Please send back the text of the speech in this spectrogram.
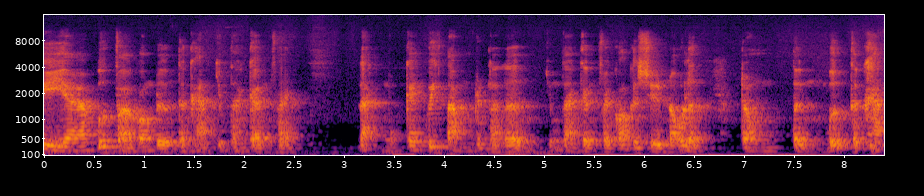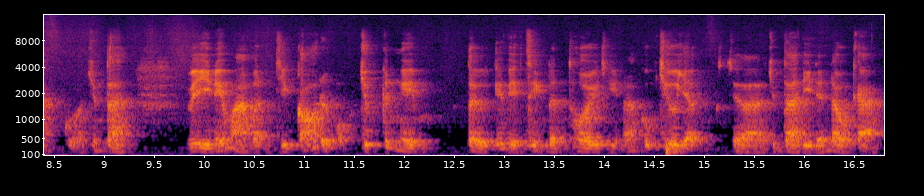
Khi bước vào con đường thực hành chúng ta cần phải đặt một cái quyết tâm rất là lớn. Chúng ta cần phải có cái sự nỗ lực trong từng bước thực hành của chúng ta. Vì nếu mà mình chỉ có được một chút kinh nghiệm từ cái việc thiền định thôi thì nó cũng chưa dẫn cho chúng ta đi đến đâu cả.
